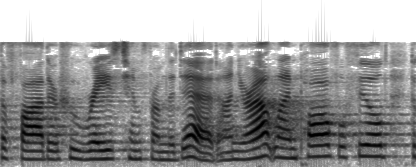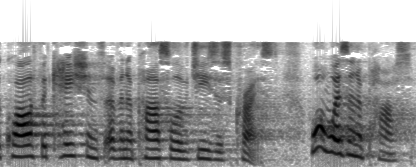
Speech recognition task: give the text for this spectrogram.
the Father who raised him from the dead. On your outline, Paul fulfilled the qualifications of an apostle of Jesus Christ. What was an apostle?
